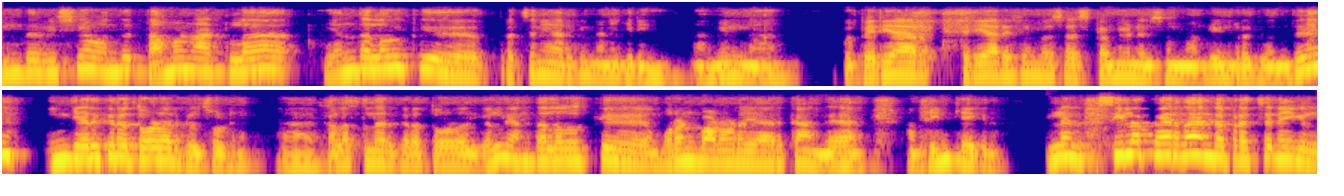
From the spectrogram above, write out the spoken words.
இந்த விஷயம் வந்து தமிழ்நாட்டுல எந்த அளவுக்கு பிரச்சனையா இருக்குன்னு நினைக்கிறீங்க? ஐ மீன் இப்போ பெரியார் பெரியாரிசம் வர்சஸ் கம்யூனிசம் அப்படின்றது வந்து இங்க இருக்கிற தோழர்கள் சொல்றேன். களத்துல இருக்கிற தோழர்கள் எந்த அளவுக்கு முரண்பாடோடயா இருக்காங்க அப்படின்னு கேக்குறேன். இல்ல சில பேர் தான் இந்த பிரச்சனைகள்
